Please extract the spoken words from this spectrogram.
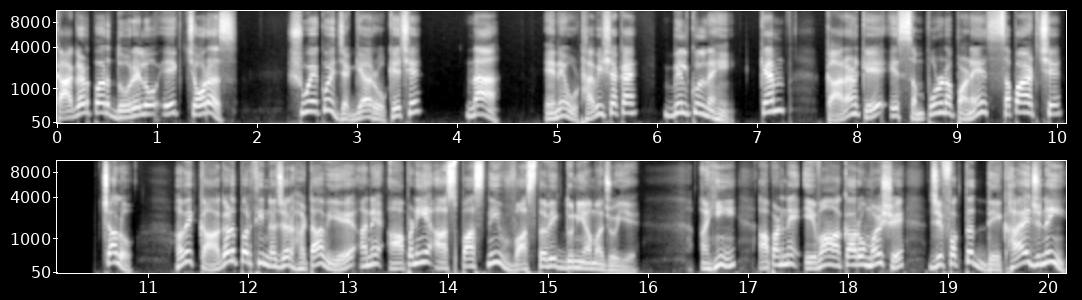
કાગળ પર દોરેલો એક ચોરસ શું એ કોઈ જગ્યા રોકે છે? ના, એને ઉઠાવી શકાય? બિલકુલ નહીં. કેમ? કારણ કે એ સંપૂર્ણપણે સપાટ છે. ચાલો, હવે કાગળ પરથી નજર હટાવીએ અને આપણી આસપાસની વાસ્તવિક દુનિયામાં જોઈએ. અહીં આપણને એવા આકારો મળશે જે ફક્ત દેખાય જ નહીં,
